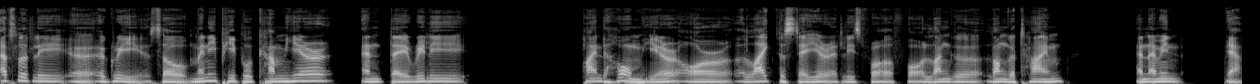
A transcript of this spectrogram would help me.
absolutely uh, agree. So many people come here and they really find a home here or like to stay here at least for, for a longer, longer time. And I mean, yeah,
